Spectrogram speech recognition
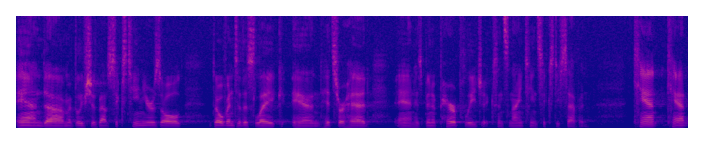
And um, I believe she was about 16 years old, dove into this lake and hits her head and has been a paraplegic since 1967. Can't, can't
